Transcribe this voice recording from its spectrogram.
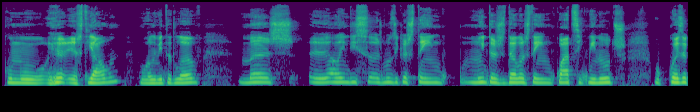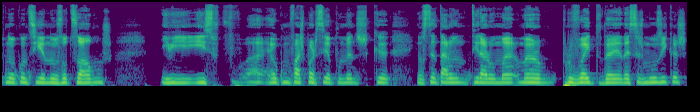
como este álbum, o Unlimited Love, mas uh, além disso as músicas têm, muitas delas têm 4, 5 minutos, coisa que não acontecia nos outros álbuns, e, isso é o que me faz parecer, pelo menos, que eles tentaram tirar o maior proveito de, dessas músicas,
